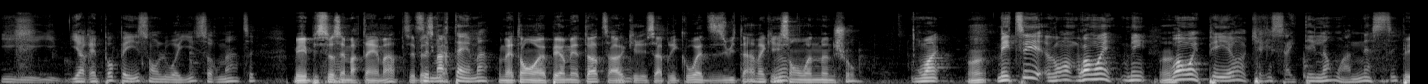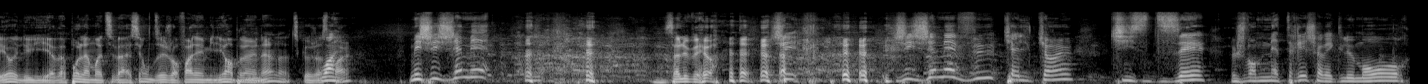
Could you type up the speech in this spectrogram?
il n'aurait pas payé son loyer, sûrement, tu sais. Mais puis ça, c'est Martin Matt. tu sais, parce C'est Martin Matt. Mettons, euh, PA Méthode, ça a, créé- ça a pris quoi, 18 ans avant qu'il ait son one-man show? Ouais. Mais tu sais, ouais, ouais, mais, ouais, ouais, PA, Chris, ça a été long en esti. PA, lui, il avait pas la motivation de dire je vais faire un million après un an, là, en tout cas, j'espère. Ouais. Mais j'ai jamais, Salut PA. j'ai, jamais vu quelqu'un qui se disait je vais me mettre riche avec l'humour,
